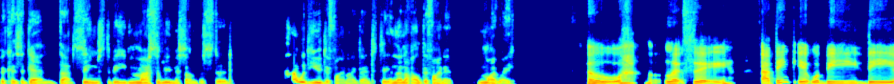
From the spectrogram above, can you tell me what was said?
because again, that seems to be massively misunderstood. How would you define identity? And then I'll define it my way. Oh, let's see. I think it would be the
